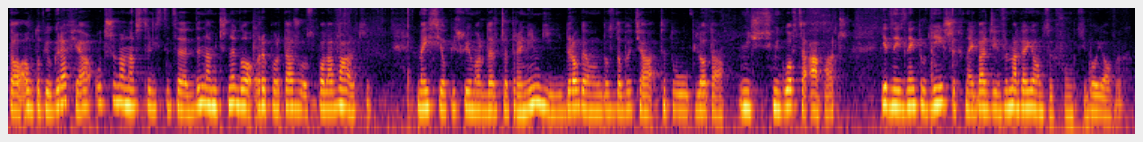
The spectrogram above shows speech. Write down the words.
To autobiografia utrzymana w stylistyce dynamicznego reportażu z pola walki. Macy opisuje mordercze treningi i drogę do zdobycia tytułu pilota śmigłowca Apache, jednej z najtrudniejszych, najbardziej wymagających funkcji bojowych.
